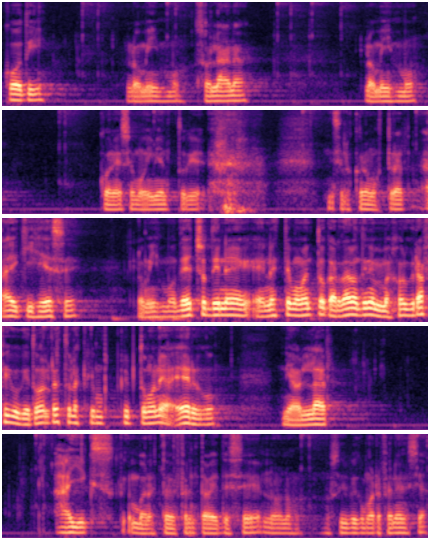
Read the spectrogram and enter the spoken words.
Coti, lo mismo, Solana, lo mismo, con ese movimiento que ni se los quiero mostrar. AXS, lo mismo. De hecho, tiene en este momento Cardano tiene mejor gráfico que todo el resto de las criptomonedas. Ergo, ni hablar. AIX, bueno, está enfrente a BTC, no, no, no sirve como referencia.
